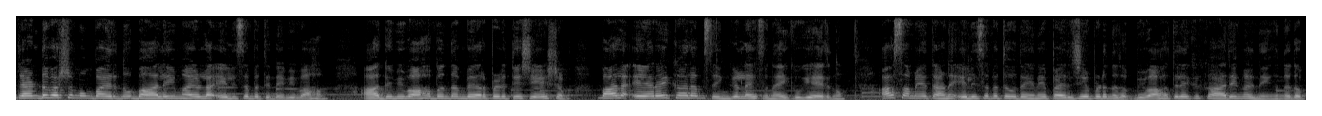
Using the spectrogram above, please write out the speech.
രണ്ടു വർഷം മുമ്പായിരുന്നു ബാലയുമായുള്ള എലിസബത്തിന്റെ വിവാഹം. ആദ്യ വിവാഹബന്ധം വേർപ്പെടുത്തിയ ശേഷം ബാല ഏറെക്കാലം സിംഗിൾ ലൈഫ് നയിക്കുകയായിരുന്നു. ആ സമയത്താണ് എലിസബത്ത് ഉദയനെ പരിചയപ്പെടുന്നതും വിവാഹത്തിലേക്ക് കാര്യങ്ങൾ നീങ്ങുന്നതും.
